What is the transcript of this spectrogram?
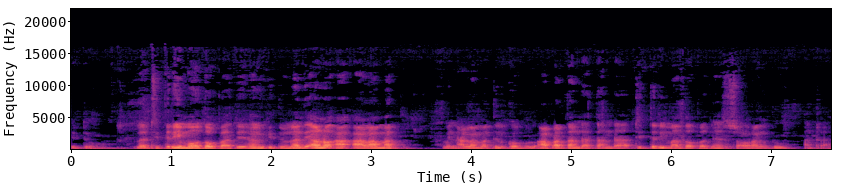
Itu. Lah diterima tobatnya kan gitu. Nanti ano alamat min alamatil qabul. Apa tanda-tanda diterima tobatnya seseorang itu ada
